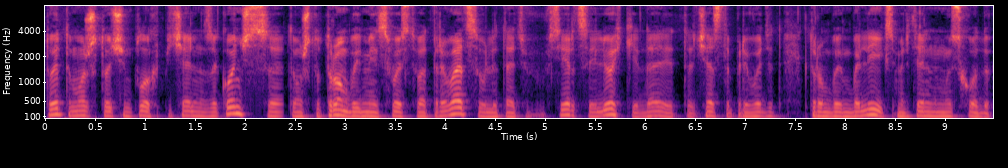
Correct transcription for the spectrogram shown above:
то это может очень плохо, печально закончиться, потому что тромбы имеют свойство отрываться, улетать в сердце и легкие, да, это часто приводит к тромбоэмболии к смертельному исходу.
